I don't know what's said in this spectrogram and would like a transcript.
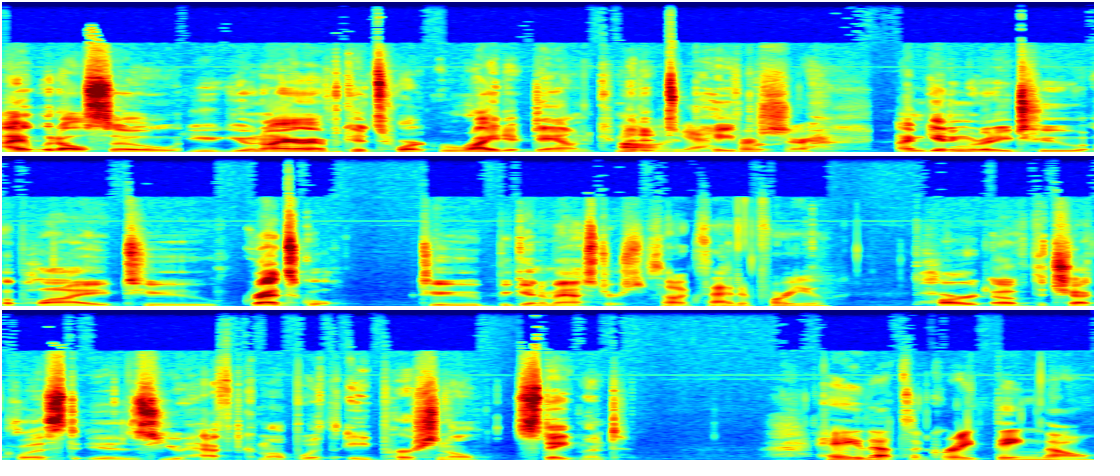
I would also you, you and I are advocates for it. Write it down, commit oh, it to yeah, paper. for sure. I'm getting ready to apply to grad school to begin a master's. So excited for you. Part of the checklist is you have to come up with a personal statement. Hey, that's a great thing, though.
